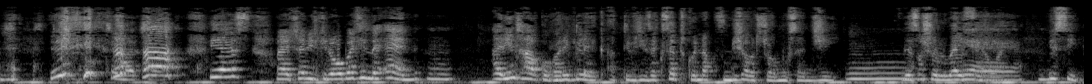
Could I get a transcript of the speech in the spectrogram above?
yes, I tried it kidogo, but in the end, mm. I didn't have co-curricular activities except kwenda kufundisha watoto wa Musa G, mm. the social welfare Yeah, yeah, one. yeah. You see,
